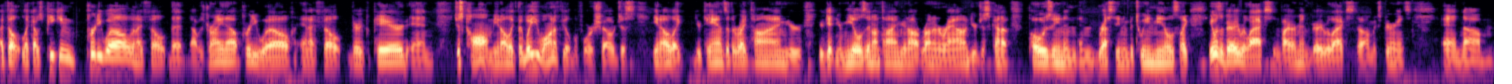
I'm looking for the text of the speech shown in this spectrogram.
I felt like I was peaking pretty well, and I felt that I was drying out pretty well, and I felt very prepared and just calm. You know, like the way you want to feel before a show. Just you know, like your tans at the right time. You're you're getting your meals in on time. You're not running around. You're just kind of posing and, and resting in between meals. Like it was a very relaxed environment, very relaxed um, experience, and um,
